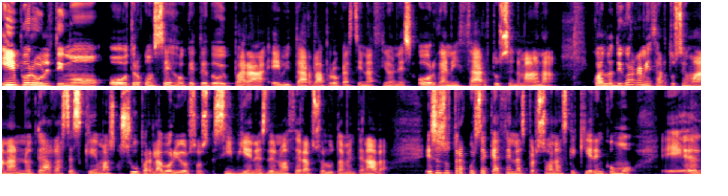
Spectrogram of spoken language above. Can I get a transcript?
Y por último, otro consejo que te doy para evitar la procrastinación es organizar tu semana. Cuando digo organizar tu semana, no te hagas esquemas súper laboriosos si vienes de no hacer absolutamente nada. Esa es otra cosa que hacen las personas que quieren como eh,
